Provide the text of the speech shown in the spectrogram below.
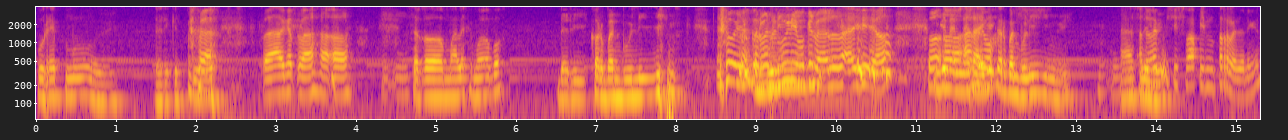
uripmu dari kecil. Banget lah, saka malah mau apa dari korban bullying Oh ya korban Bullying. bully mungkin bahasa saiki ya. mungkin Oh, asli, saya korban bullying kui. asli aku siswa pinter aja nih kan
